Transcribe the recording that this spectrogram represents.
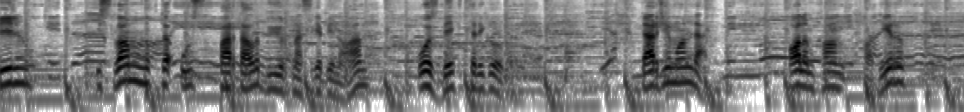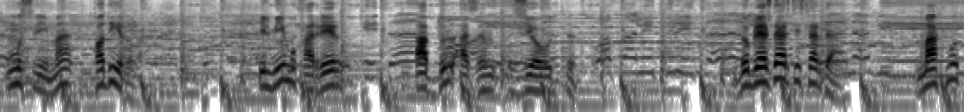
Film islom.uz portali buyurtmasiga binoan o'zbek tiliga o'girildi tarjimonlar. Olimxon qodirov muslima qodirova. Ilmiy muharrir abdul azim ziyovuddin. Dublyajda artistlardan mahmud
